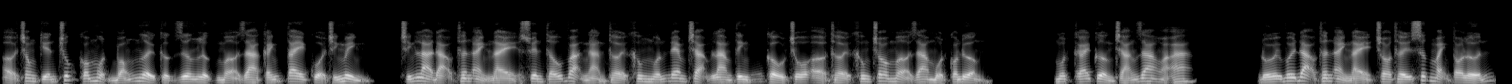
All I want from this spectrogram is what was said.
ở trong kiến trúc có một bóng người cực dương lực mở ra cánh tay của chính mình, chính là đạo thân ảnh này xuyên thấu vạn ngàn thời không muốn đem chạm làm tinh cầu trô ở thời không cho mở ra một con đường. Một cái cường tráng ra hỏa Đối với đạo thân ảnh này cho thấy sức mạnh to lớn,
